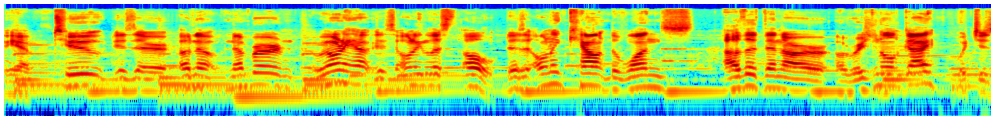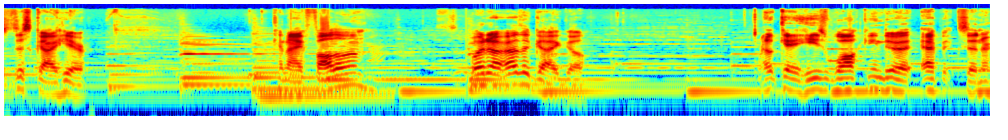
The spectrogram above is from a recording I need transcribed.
We have two. Is there? Oh no, number. We only have. It's only list. Oh, does it only count the ones other than our original guy, which is this guy here? Can I follow him? Where'd our other guy go? Okay, he's walking to Epic Center.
